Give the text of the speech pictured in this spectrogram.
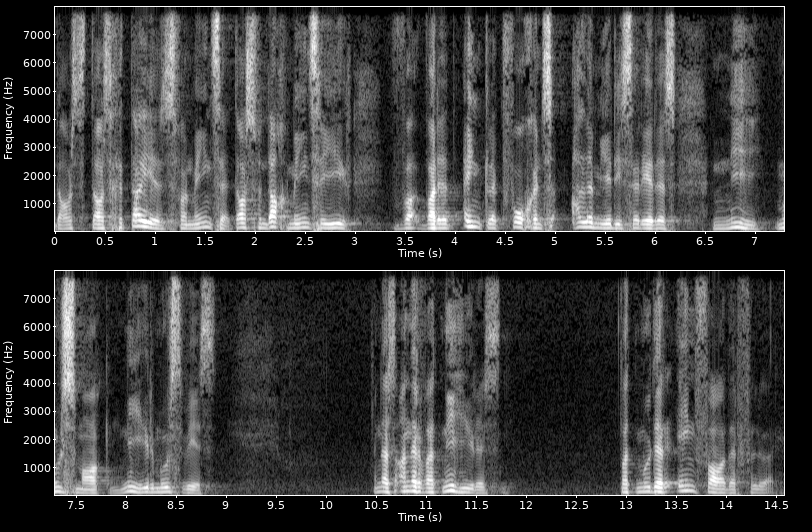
daar's daar's getuies van mense. Daar's vandag mense hier wat, wat dit eintlik volgens alle mediese redes nie moes maak nie, nie hier moes wees. En daar's ander wat nie hier is nie. Wat moeder en vader verloor het.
